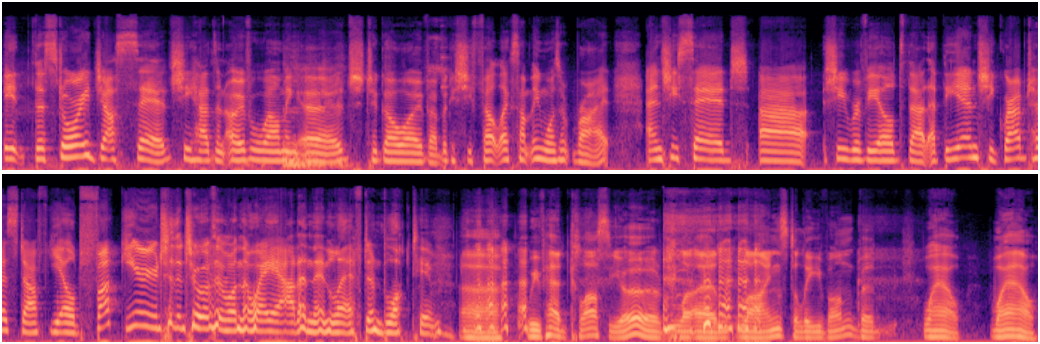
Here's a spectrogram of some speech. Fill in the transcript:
It, the story just said she has an overwhelming urge to go over because she felt like something wasn't right. And she said, uh, she revealed that at the end, she grabbed her stuff, yelled, fuck you to the two of them on the way out, and then left and blocked him. Uh, we've had classier li- uh, lines to leave on, but wow, wow.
